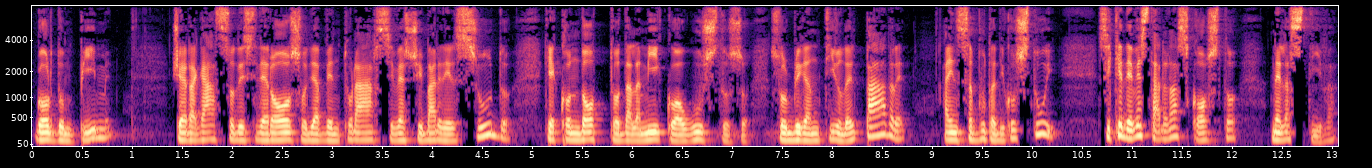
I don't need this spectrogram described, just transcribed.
Gordon Pym, il ragazzo desideroso di avventurarsi verso i mari del sud, che è condotto dall'amico Augustus sul brigantino del padre, a insaputa di costui, sicché deve stare nascosto nella stiva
